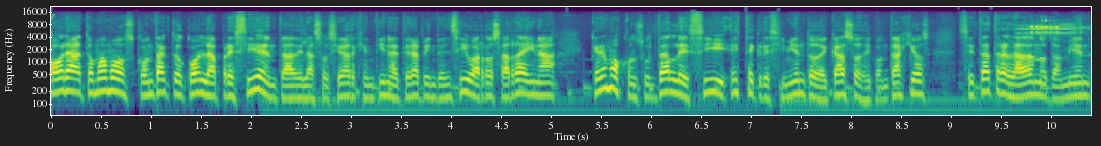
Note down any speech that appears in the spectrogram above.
Ahora tomamos contacto con la presidenta de la Sociedad Argentina de Terapia Intensiva, Rosa Reina. Queremos consultarle si este crecimiento de casos de contagios se está trasladando también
